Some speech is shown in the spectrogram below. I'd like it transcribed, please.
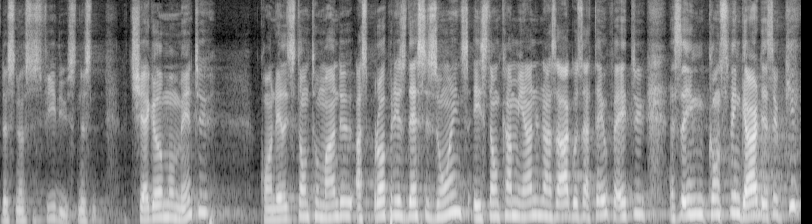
dos nossos filhos. chega o momento quando eles estão tomando as próprias decisões e estão caminhando nas águas até o peito, assim, com espingarda, assim, o que,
